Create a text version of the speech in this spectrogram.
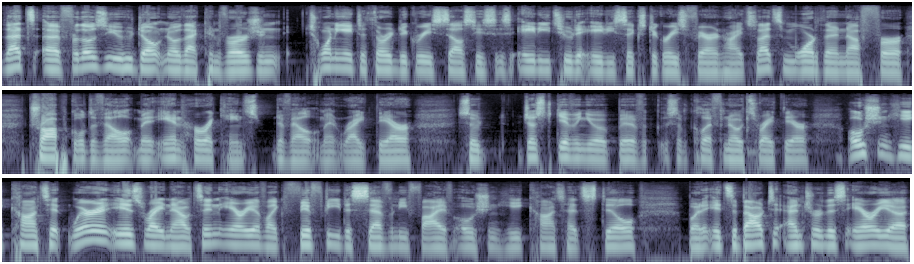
that's uh, for those of you who don't know that conversion 28 to 30 degrees celsius is 82 to 86 degrees fahrenheit so that's more than enough for tropical development and hurricane development right there so just giving you a bit of some cliff notes right there. Ocean heat content, where it is right now, it's in an area of like 50 to 75 ocean heat content still, but it's about to enter this area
